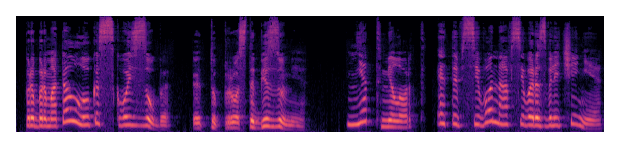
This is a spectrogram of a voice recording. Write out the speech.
— пробормотал Лукас сквозь зубы. «Это просто безумие!» «Нет, милорд, это всего-навсего развлечение».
